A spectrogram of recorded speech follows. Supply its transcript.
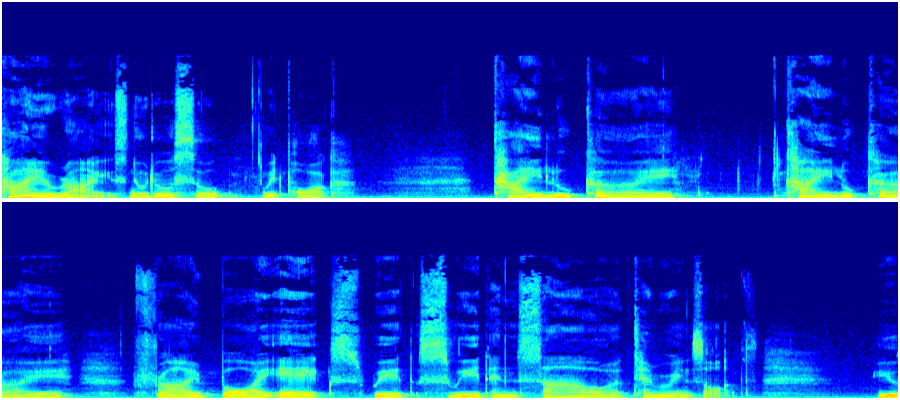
Thai rice noodle soup with pork ไข่ลูกเขยไข่ลูกเขย fried boiled eggs with sweet and sour tamarind sauce you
